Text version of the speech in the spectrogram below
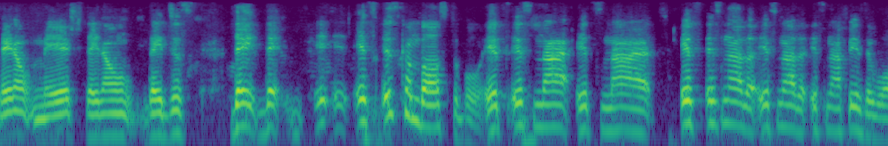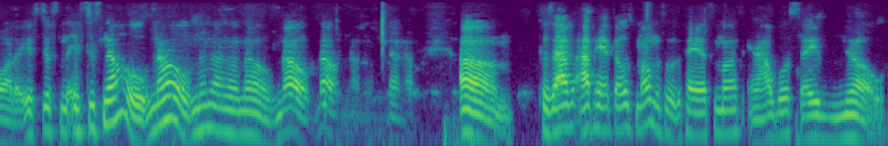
they don't mesh. They don't they just they they it, it, it's it's combustible. It's it's not it's not it's it's not a it's not a it's not fizzy water. It's just it's just no no no no no no no no no no no. Um, because I've I've had those moments over the past month, and I will say no.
